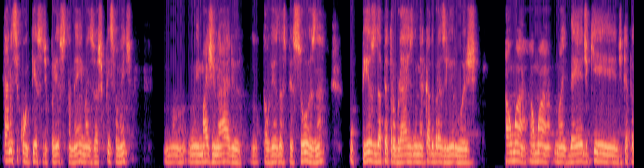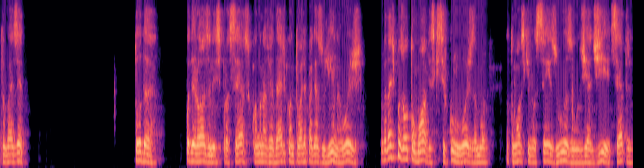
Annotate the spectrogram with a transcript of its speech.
está nesse contexto de preço também, mas eu acho principalmente no, no imaginário, no, talvez, das pessoas, né? o peso da Petrobras no mercado brasileiro hoje. Há uma, há uma, uma ideia de que, de que a Petrobras é toda poderosa nesse processo, quando na verdade, quando tu olha para a gasolina hoje, na verdade para os automóveis que circulam hoje, os automóveis que vocês usam no dia a dia, etc.,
